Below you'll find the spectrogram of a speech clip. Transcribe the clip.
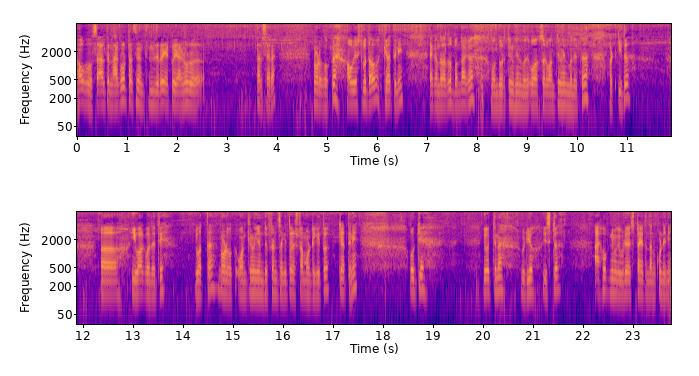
ಅವು ಸಾಲ್ ನಾಲ್ಕುನೂರು ಅಂತ ತಿಂದಿದ್ರು, ಯಾಕೋ ಎರಡುನೂರು ತರ್ಸ್ಯಾರ. ನೋಡ್ಬೇಕು ಅವು ಎಷ್ಟು ಬಿದ್ದಾವೆ ಕೇಳ್ತೀನಿ. ಯಾಕಂದ್ರೆ ಅದು ಬಂದಾಗ ಒಂದೂವರೆ ತಿಂಗಳ ಹಿಂದೆ ಬಂದಿ ಸಾರಿ ಒಂದು ತಿಂಗಳ ಹಿಂದೆ ಬಂದಿತ್ತು. ಬಟ್ ಇದು ಇವಾಗ ಬಂದೈತಿ. ಇವತ್ತು ನೋಡ್ಬೇಕು, ಒಂದು ತಿಂಗಳು ಏನು ಡಿಫ್ರೆನ್ಸ್ ಆಗಿತ್ತು, ಎಷ್ಟು ಅಮೌಂಟ್ ಆಗಿತ್ತು, ಕೇಳ್ತೀನಿ. ಓಕೆ ಇವತ್ತಿನ ವಿಡಿಯೋ ಇಷ್ಟ. ಐ ಹೋಪ್ ನಿಮಗೆ ವಿಡಿಯೋ ಇಷ್ಟ ಆಯ್ತು ಅಂತ ಅಂದ್ಕೊಂಡಿನಿ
